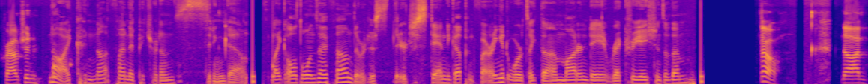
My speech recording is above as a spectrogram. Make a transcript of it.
crouching? no, I could not find a picture of them sitting down. Like all the ones I found, they were just they're just standing up and firing it, or it's like the modern day recreations of them. Oh, no, I'm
